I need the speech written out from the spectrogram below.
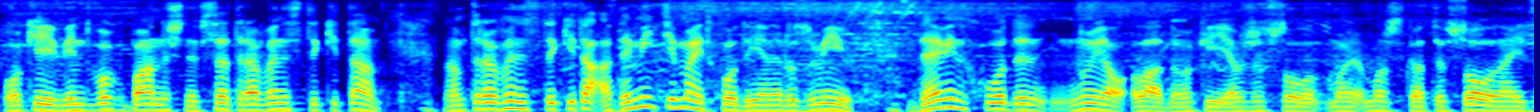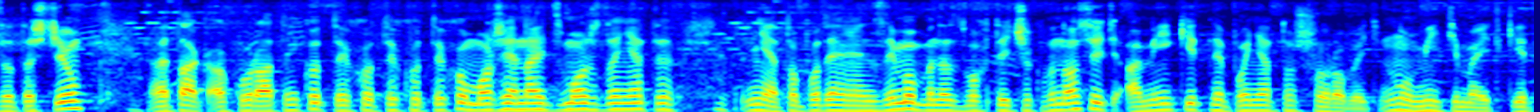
Окей, він двохбаночний, все, треба винести кита. Нам треба винести кита. А де мій тімейт ходить, я не розумію. Де він ходить? Ну я ладно, окей, я вже в соло, мо- можна сказати, в соло навіть затащив. Е, так, акуратненько, тихо, тихо, тихо. Може я навіть зможу зайняти. Ні, то один я не займу, мене з двох тичок виносить, а мій кіт непонятно що робить. Ну, мій тімейт кіт.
